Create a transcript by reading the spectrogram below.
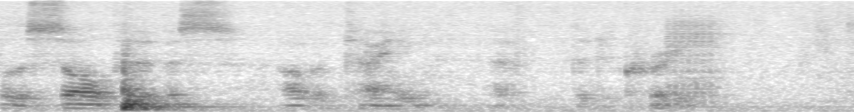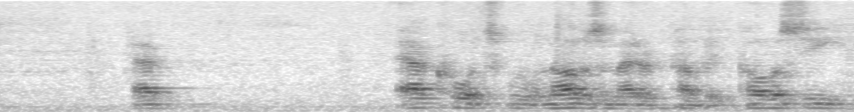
for the sole purpose of obtaining uh, the decree. Uh, our courts will not, as a matter of public policy,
